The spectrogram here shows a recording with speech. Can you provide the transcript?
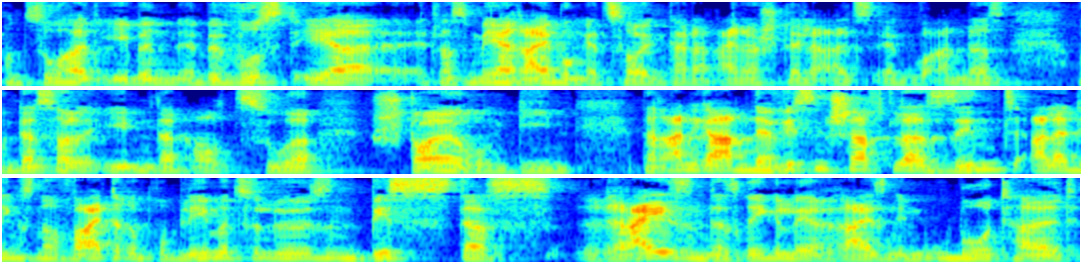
und so halt eben äh, bewusst eher etwas mehr Reibung erzeugen kann an einer Stelle als irgendwo anders. Und das soll eben dann auch zur Steuerung dienen. Nach Angaben der Wissenschaftler sind allerdings noch weitere Probleme zu lösen, bis das Reisen, das reguläre Reisen im U-Boot halt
